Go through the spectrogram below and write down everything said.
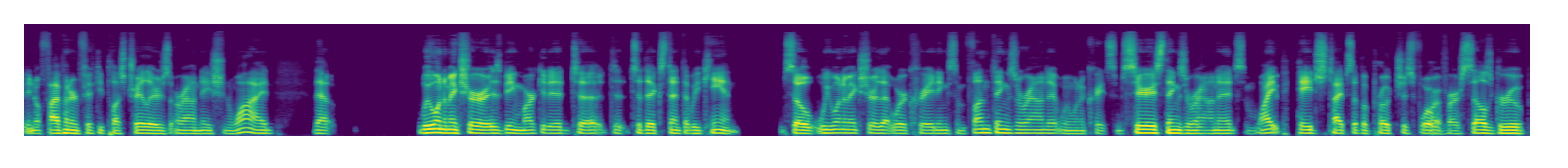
you know, 550 plus trailers around nationwide that we want to make sure is being marketed to, to, to the extent that we can. So we want to make sure that we're creating some fun things around it. We want to create some serious things around it, some white page types of approaches for, for mm-hmm. our sales group,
